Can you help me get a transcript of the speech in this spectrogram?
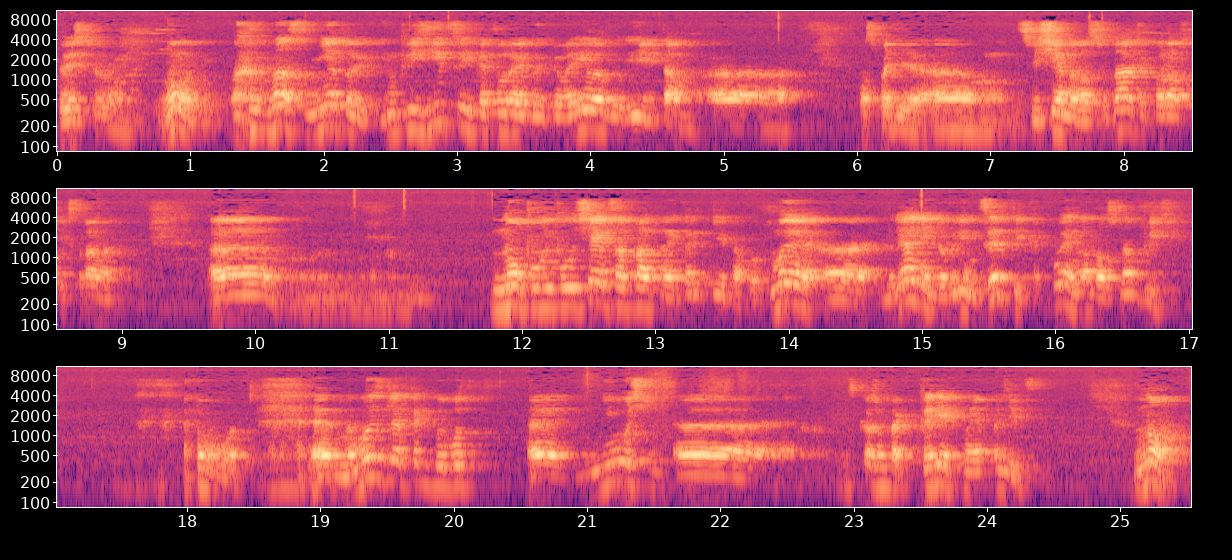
То есть, э, ну, у нас нет инквизиции, которая бы говорила или там, э, господи, э, священного суда, как в арабских странах. Э, но получается обратная картина. Вот мы, э, миряне, говорим церкви, какой она должна быть. Вот. Э, на мой взгляд, как бы вот не очень, скажем так, корректная позиция. Но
